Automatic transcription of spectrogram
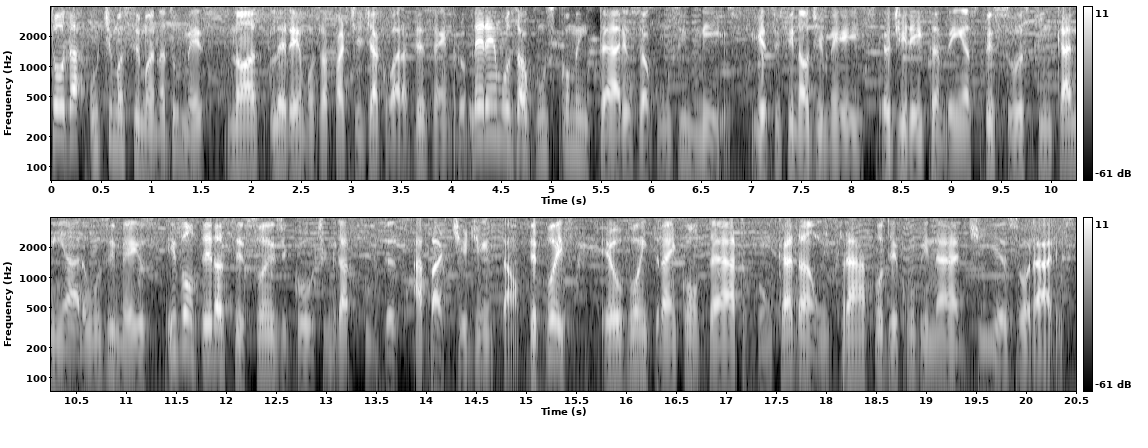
Toda última semana do mês nós leremos a partir de agora, dezembro, leremos alguns comentários e alguns e-mails. E esse final de mês eu direi também as pessoas que encaminharam os e-mails e vão ter as sessões de coaching gratuitas a partir de então. Depois eu vou entrar em contato com cada um para poder combinar dias, horários.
